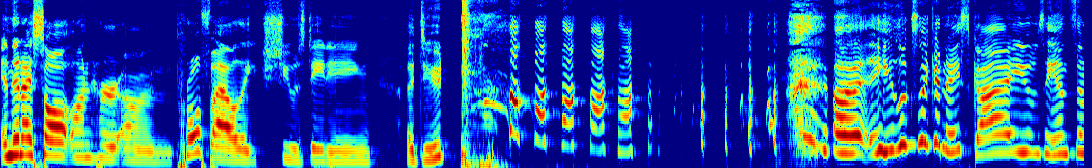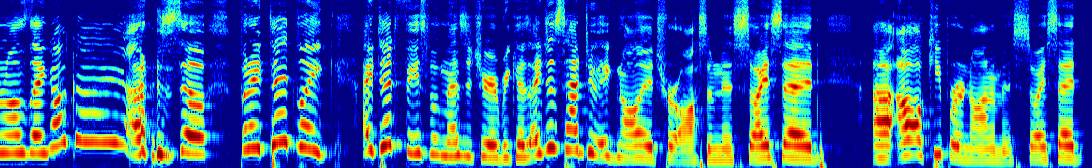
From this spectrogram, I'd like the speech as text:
And then I saw on her um, profile, like she was dating a dude. Uh, he looks like a nice guy. He was handsome. I was like, okay. Uh, so, but I did like, I did Facebook message her because I just had to acknowledge her awesomeness. So I said, uh, I'll, I'll keep her anonymous. So I said,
